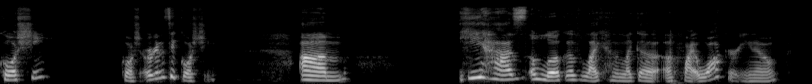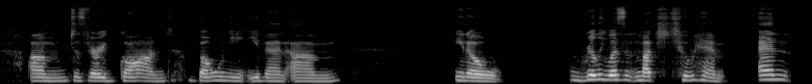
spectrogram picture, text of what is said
Koshi, Koshi, we're gonna say Koshi. Um, he has a look of like like a, a White Walker, you know, um, just very gaunt, bony, even. Um, you know, really wasn't much to him. And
